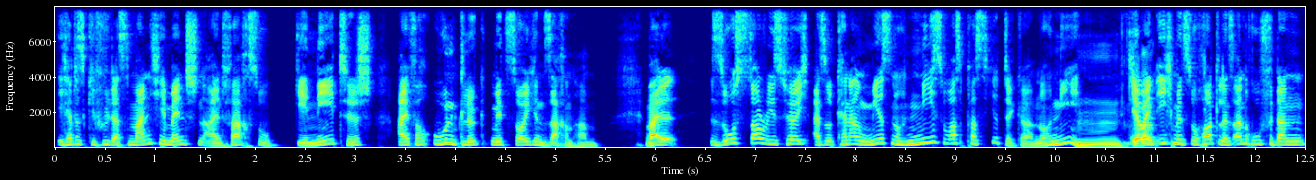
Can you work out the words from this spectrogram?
ich habe das Gefühl, dass manche Menschen einfach so genetisch einfach Unglück mit solchen Sachen haben. Weil so Stories höre ich, also keine Ahnung, mir ist noch nie sowas passiert, Dicker. Noch nie. Hm, Ja, aber- wenn ich mit so Hotlines anrufe, dann,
